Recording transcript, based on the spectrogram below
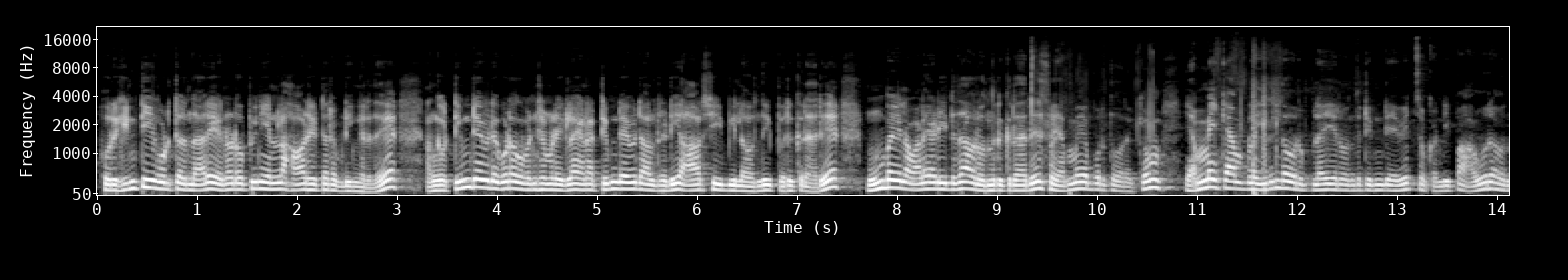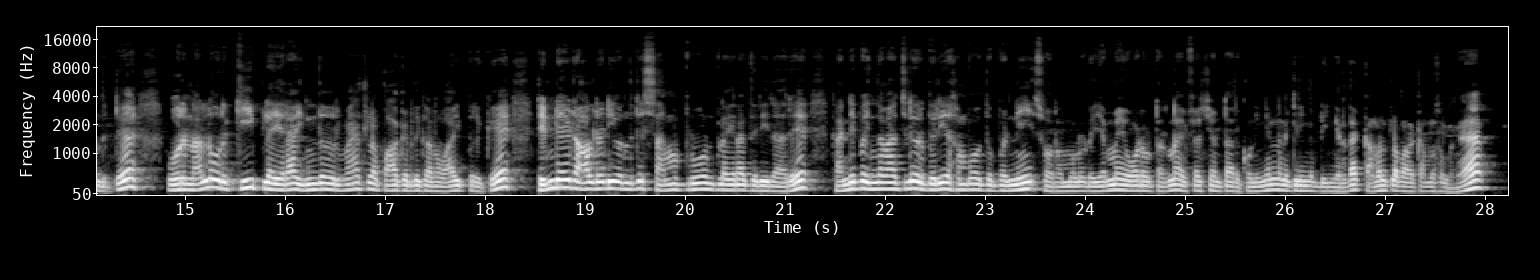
ஒரு ஹிண்ட்டையும் கொடுத்துருந்தாரு. என்னோட ஒப்பீனியனில் ஹார்ட் ஹிட்டர் அப்படிங்கிறது. அங்கே டிம் டேவிடை கூட மென்ஷன் பண்ணிக்கலாம். ஏன்னா டிம் டேவிட் ஆல்ரெடி ஆர்சிபியில் வந்து இப்போ இருக்கிறாரு. மும்பையில் விளையாடிட்டு தான் அவர் வந்திருக்கிறாரு. ஸோ எம்ஐயை பொறுத்த வரைக்கும் எம்ஐ கேம்பில் இருந்த ஒரு பிளேயர் வந்து டிம் டேவிட் ஸோ கண்டிப்பாக அவரை வந்துட்டு ஒரு நல்ல ஒரு கீ பிளேயராக இந்த ஒரு மேட்ச்சில் பார்க்கறதுக்கான வாய்ப்பு இருக்குது டிம் டேவிட் ஆல்ரெடி வந்துட்டு செம ப்ரூவன் பிளேயராக தெரிகிறாரு கண்டிப்பாக இந்த மேட்ச்லேயே ஒரு பெரிய சம்பவத்தை பண்ணி ஸோ நம்மளோட எம்ஐ ஓட விட்டார்னா எஃபிஷியண்ட்டாக இருக்கும். நீங்கள் என்ன நினைக்கிறீங்க அப்படிங்கிறத கமெண்ட்டில் மறக்காமல் சொல்லுங்கள்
